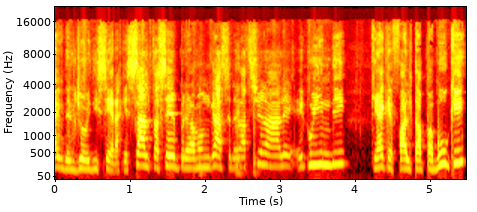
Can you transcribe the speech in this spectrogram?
live del giovedì sera, che salta sempre la Mongas relazionale e quindi chi è che fa il tappabuchi?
